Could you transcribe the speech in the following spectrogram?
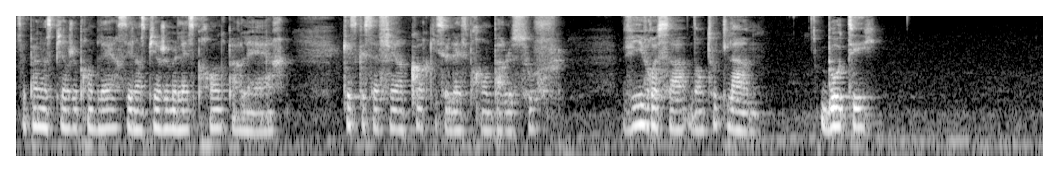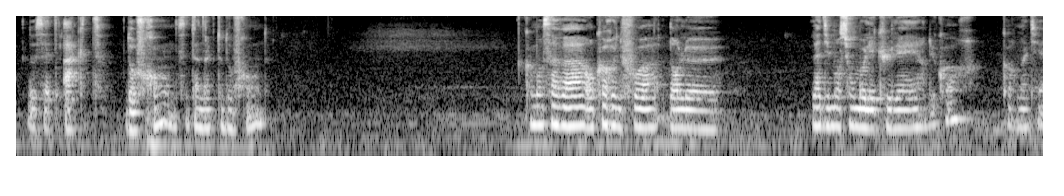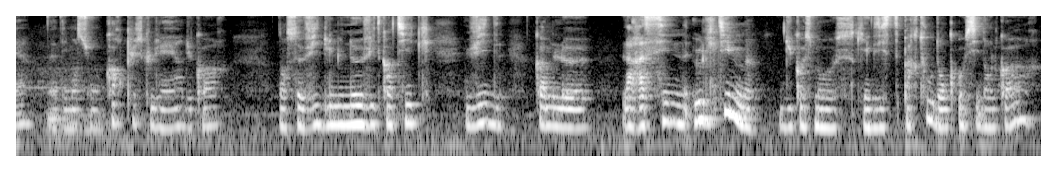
C'est pas l'inspire je prends de l'air, c'est l'inspire je me laisse prendre par l'air. Qu'est-ce que ça fait un corps qui se laisse prendre par le souffle? Vivre ça dans toute la beauté de cet acte d'offrande, c'est un acte d'offrande. Comment ça va encore une fois dans le la dimension moléculaire du corps corps-matière, la dimension corpusculaire du corps, dans ce vide lumineux, vide quantique, vide comme le, la racine ultime du cosmos qui existe partout, donc aussi dans le corps,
